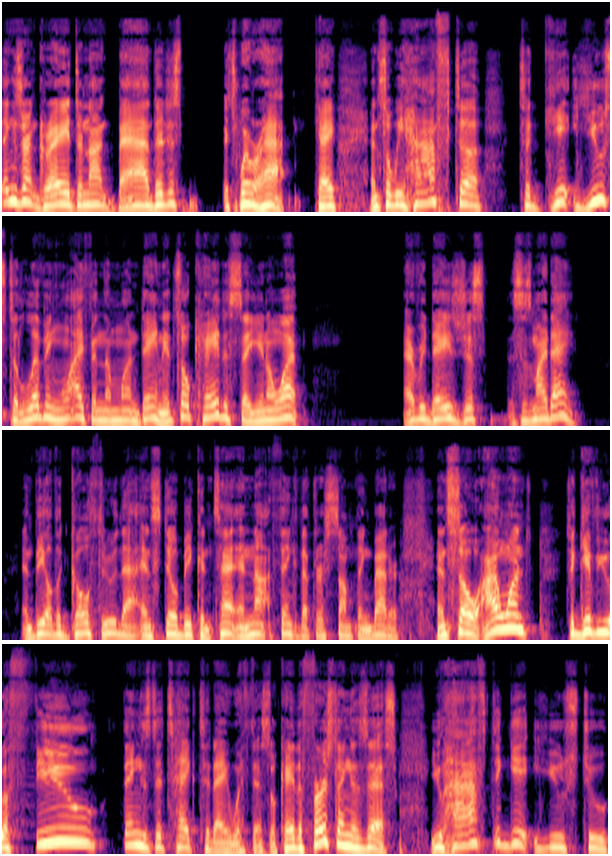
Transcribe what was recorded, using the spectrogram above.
things aren't great. They're not bad. They're just it's where we're at. Okay, and so we have to to get used to living life in the mundane. It's okay to say, you know what, every day is just this is my day, and be able to go through that and still be content and not think that there's something better. And so I want to give you a few things to take today with this, okay? The first thing is this you have to get used to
